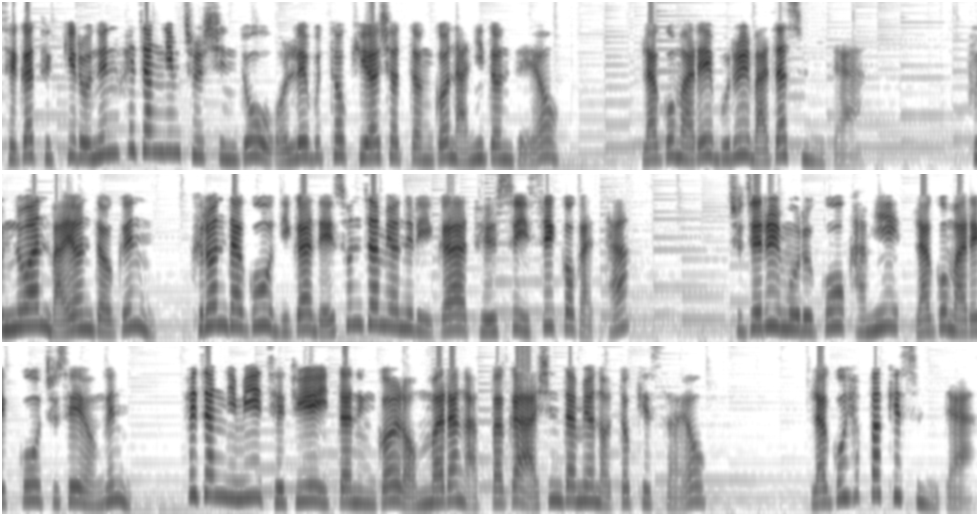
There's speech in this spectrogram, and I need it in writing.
제가 듣기로는 회장님 출신도 원래부터 귀하셨던 건 아니던데요. 라고 말해 물을 맞았습니다. 분노한 마연덕은 그런다고 네가 내 손자 며느리가 될 수 있을 것 같아? 주제를 모르고 감히 라고 말했고 주세영은 회장님이 제 뒤에 있다는 걸 엄마랑 아빠가 아신다면 어떻겠어요? 라고 협박했습니다.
